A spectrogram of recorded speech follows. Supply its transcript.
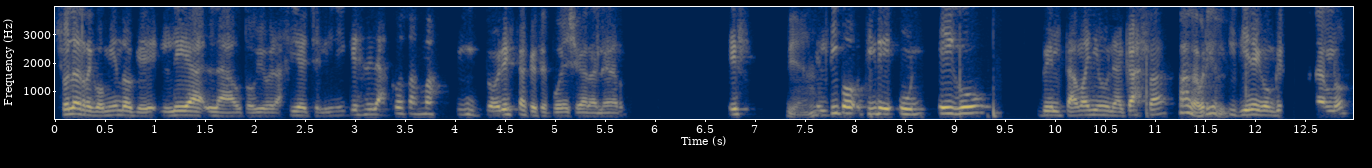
yo le recomiendo que lea la autobiografía de Cellini, que es de las cosas más pintorescas que se pueden llegar a leer. Es, bien. el tipo tiene un ego del tamaño de una casa Ah, Gabriel. y tiene con qué sostenerlo.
